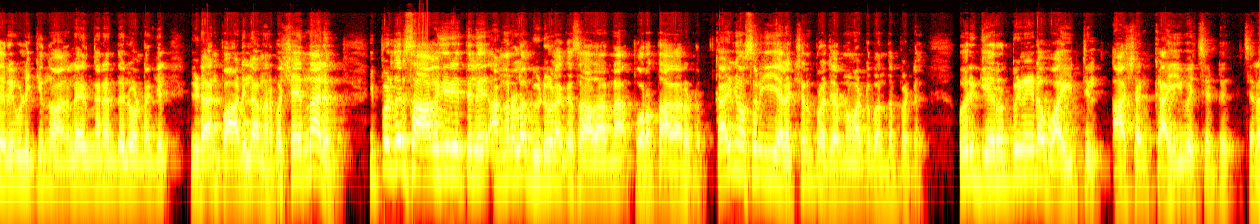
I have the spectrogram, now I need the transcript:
തെറി വിളിക്കുന്നു അങ്ങനെ എങ്ങനെ എന്തെങ്കിലും ഉണ്ടെങ്കിൽ ഇടാൻ പാടില്ല എന്നാണ്. പക്ഷേ എന്നാലും ഇപ്പോഴത്തെ ഒരു സാഹചര്യത്തിൽ അങ്ങനെയുള്ള വീഡിയോകളൊക്കെ സാധാരണ പുറത്താകാറുണ്ട്. കഴിഞ്ഞ ദിവസം ഈ ഇലക്ഷൻ പ്രചരണവുമായിട്ട് ബന്ധപ്പെട്ട് ഒരു ഗർഭിണിയുടെ വയറ്റിൽ ആശാൻ കൈവച്ചിട്ട് ചില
